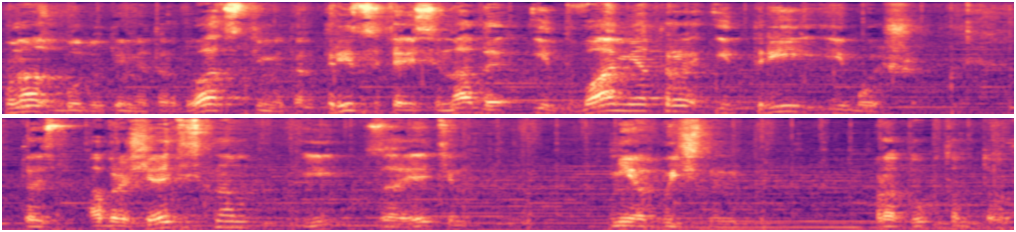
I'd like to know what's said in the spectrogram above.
У нас будут и метр двадцать, и метр тридцать, а если надо и 2 метра, и 3, и больше. То есть обращайтесь к нам и за этим необычным продуктом тоже.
